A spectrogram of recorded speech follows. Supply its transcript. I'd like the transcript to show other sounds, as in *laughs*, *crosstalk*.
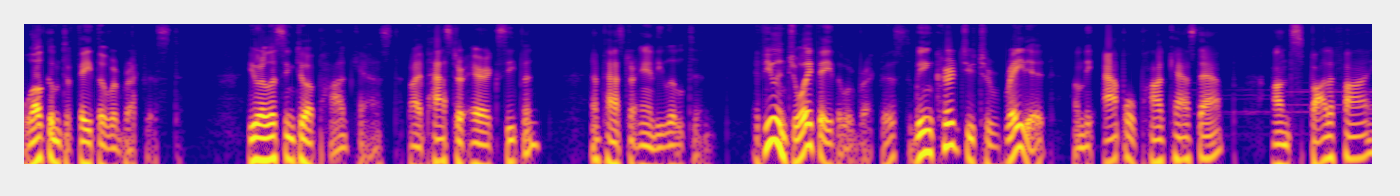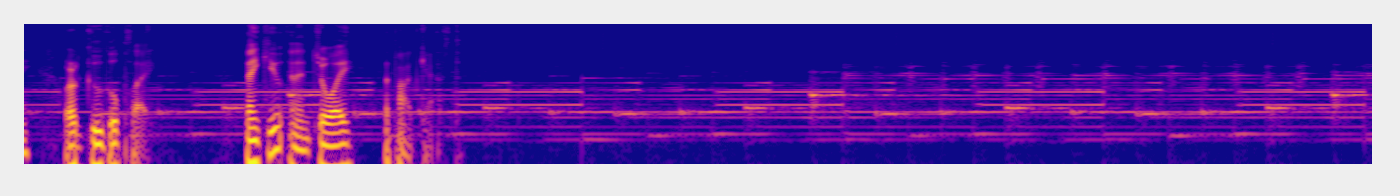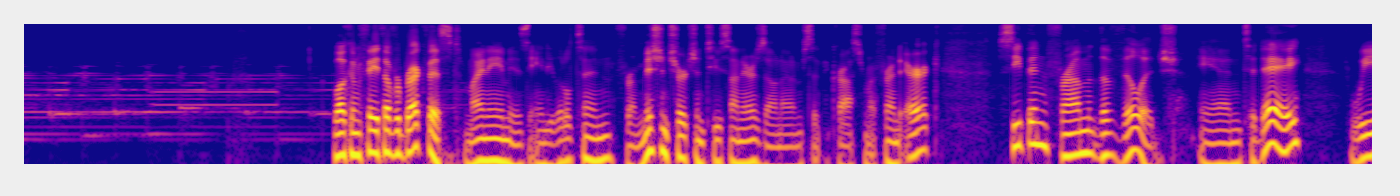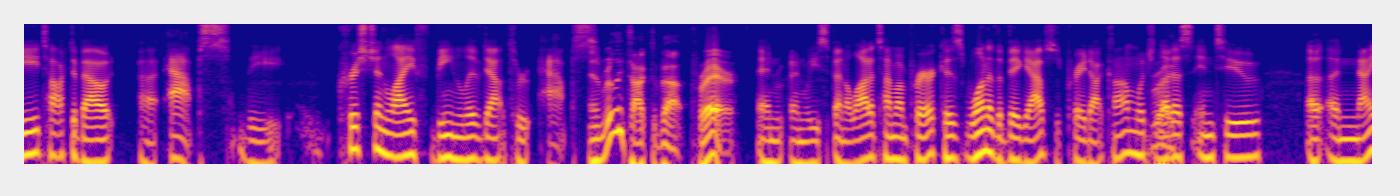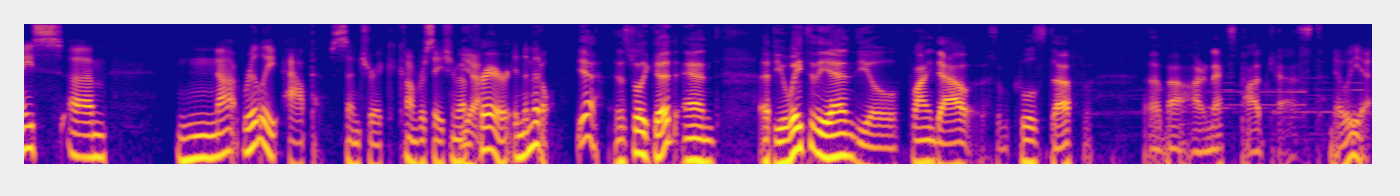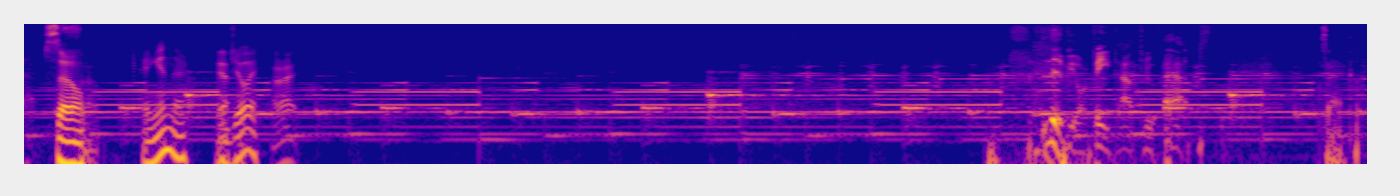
Welcome to Faith Over Breakfast. You are listening to a podcast by Pastor Eric Siepen and Pastor Andy Littleton. If you enjoy Faith Over Breakfast, we encourage you to rate it on the Apple Podcast app, on Spotify, or Google Play. Thank you and enjoy the podcast. Welcome to Faith Over Breakfast. My name is Andy Littleton from Mission Church in Tucson, Arizona. I'm sitting across from my friend Eric Siepen from The Village. And today we talked about uh, apps, the Christian life being lived out through apps. And really talked about prayer. And, and we spent a lot of time on prayer because one of the big apps was pray.com, which Right. led us into a, a nice, um, not really app centric conversation about Yeah. prayer in the middle. Yeah, it's really good. And if you wait to the end, you'll find out some cool stuff about our next podcast. Oh, yeah. So, So, hang in there. Yeah. Enjoy. all right. *laughs* Live your faith out through apps. Exactly.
